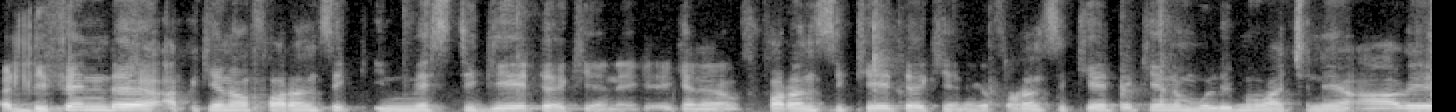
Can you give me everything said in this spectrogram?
ඩිෆෙන්ඩ අපි කියන ෆොරන්සික් ඉන්වස්ටිගේට කියන එක. එකන ෆොරන්සිකේට කියන එක. ෆොරන්සිකේට කියන මුලිම වචනය ආවේ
